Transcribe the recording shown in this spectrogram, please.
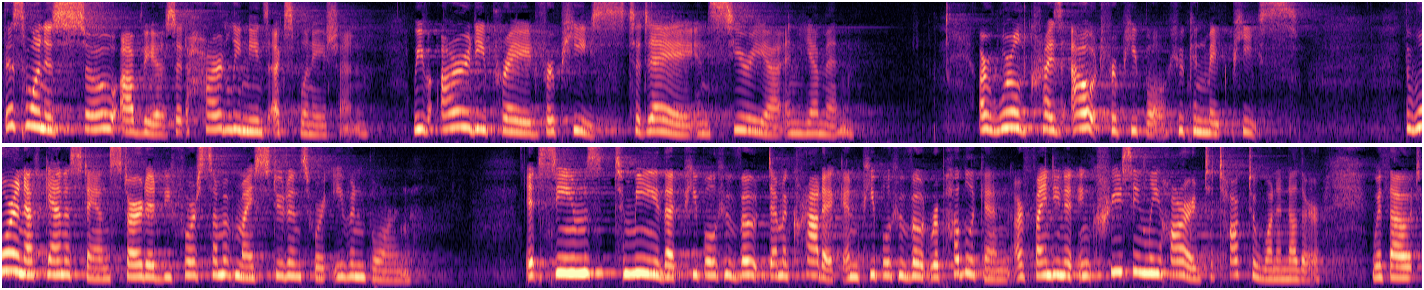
this one is so obvious it hardly needs explanation. We've already prayed for peace today in Syria and Yemen. Our world cries out for people who can make peace. The war in Afghanistan started before some of my students were even born. It seems to me that people who vote Democratic and people who vote Republican are finding it increasingly hard to talk to one another without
